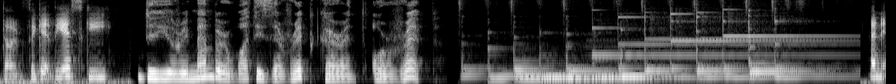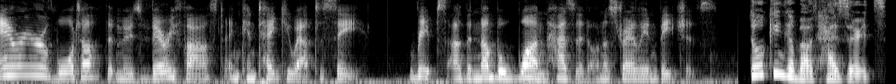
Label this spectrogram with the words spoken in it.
don't forget the esky. Do you remember what is a rip current or rip? An area of water that moves very fast and can take you out to sea. Rips are the number one hazard on Australian beaches. Talking about hazards,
